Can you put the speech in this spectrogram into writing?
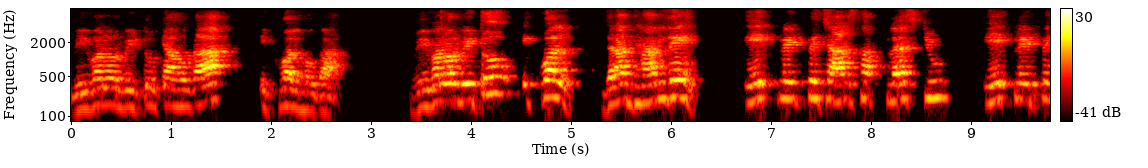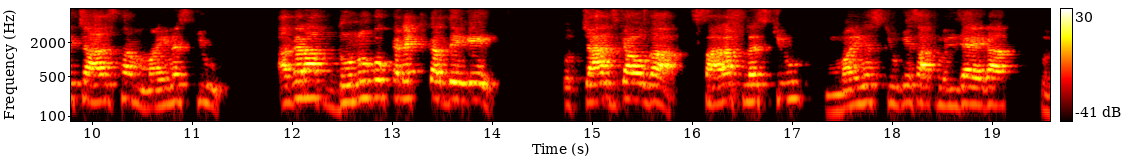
V1 और V2 क्या होगा? इक्वल होगा। V1 और V2 इक्वल जरा ध्यान दें, एक प्लेट पे चार्ज था प्लस क्यू एक प्लेट पे चार्ज था माइनस क्यू अगर आप दोनों को कनेक्ट कर देंगे तो चार्ज क्या होगा? सारा प्लस क्यू माइनस क्यू के साथ मिल जाएगा। तो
